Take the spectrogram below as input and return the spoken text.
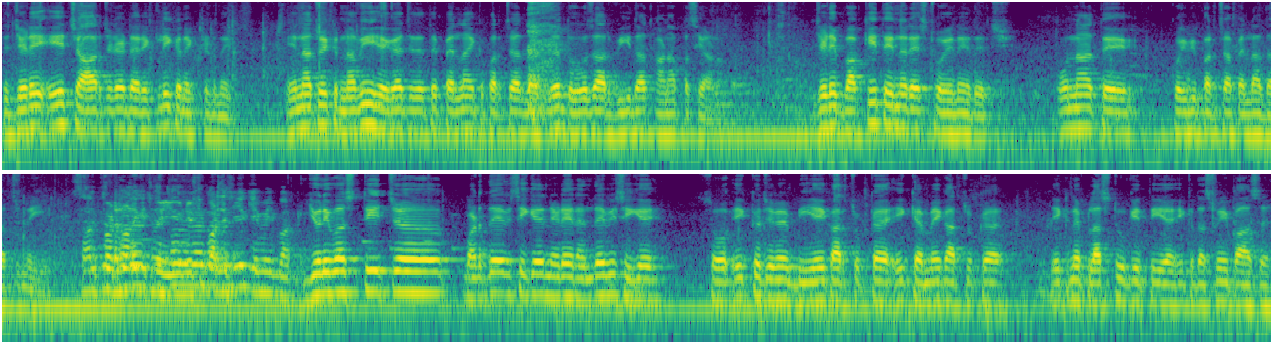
ਤੇ ਜਿਹੜੇ ਇਹ ਚਾਰ ਜਿਹੜੇ ਡਾਇਰੈਕਟਲੀ ਕਨੈਕਟਡ ਨੇ ਇਹਨਾਂ ਚੋਂ ਇੱਕ ਨਵੀਂ ਹੈਗਾ ਜਿਹਦੇ ਤੇ ਪਹਿਲਾਂ ਇੱਕ ਪਰਚਾ ਦਰਜ ਹੈ 2020 ਦਾ ਥਾਣਾ ਪਸਿਆਣਾ ਜਿਹੜੇ ਬਾਕੀ ਤਿੰਨ ਅਰੈਸਟ ਹੋਏ ਨੇ ਇਹਦੇ 'ਚ ਉਹਨਾਂ ਤੇ ਕੋਈ ਵੀ ਪਰਚਾ ਪਹਿਲਾਂ ਦਰਜ ਨਹੀਂ ਹੈ। ਸਰ ਪੜਨ ਵਾਲੇ ਕਿੱਥੋਂ? ਯੂਨੀਵਰਸਿਟੀ ਪੜ੍ਹਦੇ ਸੀ ਕਿਵੇਂ ਬਾਕੀ? ਯੂਨੀਵਰਸਿਟੀ 'ਚ ਪੜ੍ਹਦੇ ਵੀ ਸੀਗੇ ਨੇੜੇ ਰਹਿੰਦੇ ਵੀ ਸੀਗੇ। ਸੋ ਇੱਕ ਜਿਵੇਂ ਬੀਏ ਕਰ ਚੁੱਕਾ ਹੈ ਇੱਕ ਐਮਏ ਕਰ ਚੁੱਕਾ ਹੈ ਇੱਕ ਨੇ ਪਲੱਸ 2 ਕੀਤੀ ਹੈ ਇੱਕ 10ਵੀਂ ਪਾਸ ਹੈ।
